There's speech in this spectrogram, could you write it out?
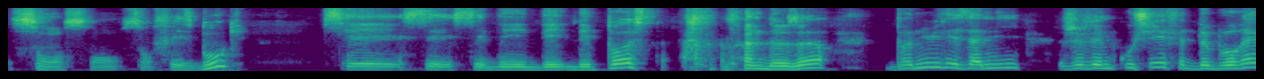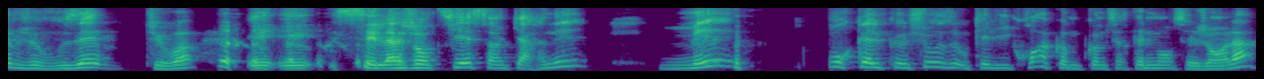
son, son, son Facebook, c'est des, des, des, posts à 22 heures. Bonne nuit, les amis. je vais me coucher, faites de beaux rêves, je vous aime, tu vois. Et, c'est la gentillesse incarnée, mais pour quelque chose auquel ils croient, comme, comme certainement ces gens-là,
